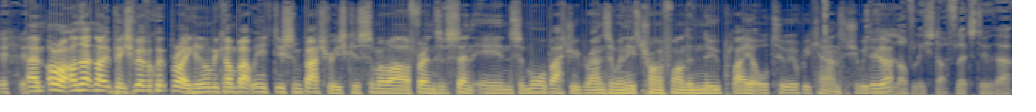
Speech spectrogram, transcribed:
um, all right, on that note, Pete, should we have a quick break? And then when we come back, we need to do some batteries because some of our friends have sent in some more battery brands and we need to try and find a new player or two if we can. So, should we do that? Lovely stuff. Let's do that.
